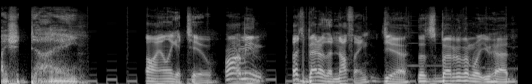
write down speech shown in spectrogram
I should die. Oh, I only get two. Well, I mean, That's better than nothing. yeah, that's better than what you had.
